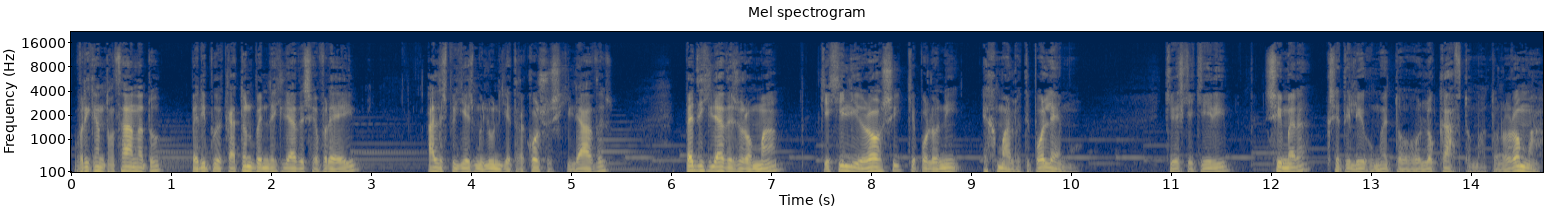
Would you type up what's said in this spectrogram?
βρήκαν τον θάνατο περίπου 150.000 Εβραίοι, άλλες πηγές μιλούν για 300.000, 5.000 Ρωμά και χίλιοι Ρώσοι και Πολωνοί εχμάλωτοι πολέμου. Κυρίες και κύριοι, σήμερα ξετυλίγουμε το ολοκαύτωμα των Ρωμά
